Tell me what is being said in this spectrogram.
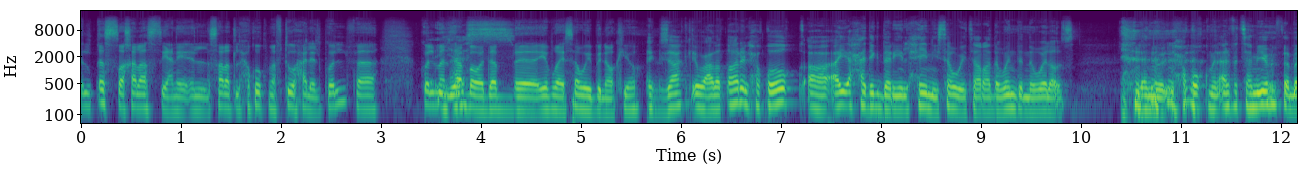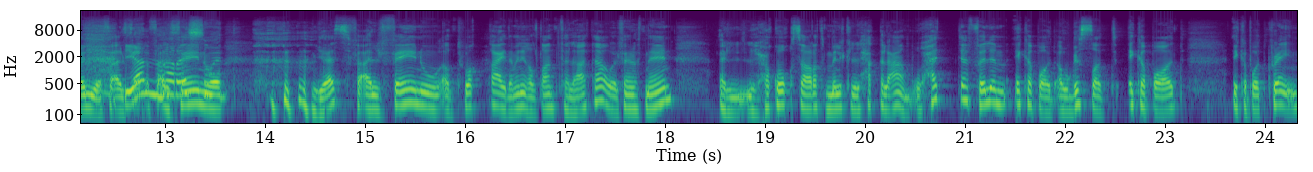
القصة خلاص يعني صارت الحقوق مفتوحة للكل فكل من هب. ودب يبغى يسوي بينوكيو. exactly وعلى طاري الحقوق آه أي أحد يقدر الحين يسوي ترى The Wind in the Willows لأنه الحقوق من 1908 في, الف... yeah في نهار 2000 و... Yes في 2000 وأتوقع إذا ماني غلطان ثلاثة أو 2002 الحقوق صارت ملك للحق العام. وحتى فيلم إيكابود أو قصة إيكابود إيكابود كرين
